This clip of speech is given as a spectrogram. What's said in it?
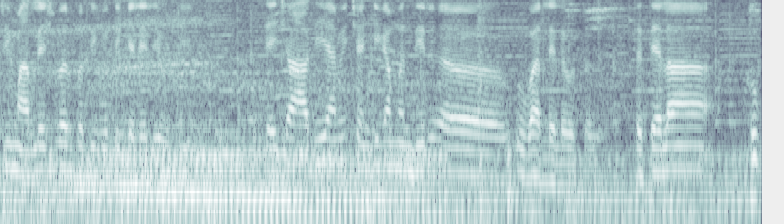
श्री मार्लेश्वर प्रतिकृती केलेली होती. त्याच्या आधी आम्ही चंडिका मंदिर उभारलेलं होतं. तर त्याला खूप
